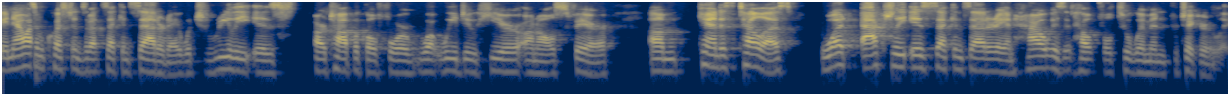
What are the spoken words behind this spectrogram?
Okay, now I have some questions about Second Saturday, which really is our topical for what we do here on All's Fair. Um, Candace, tell us what actually is Second Saturday and how is it helpful to women particularly?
